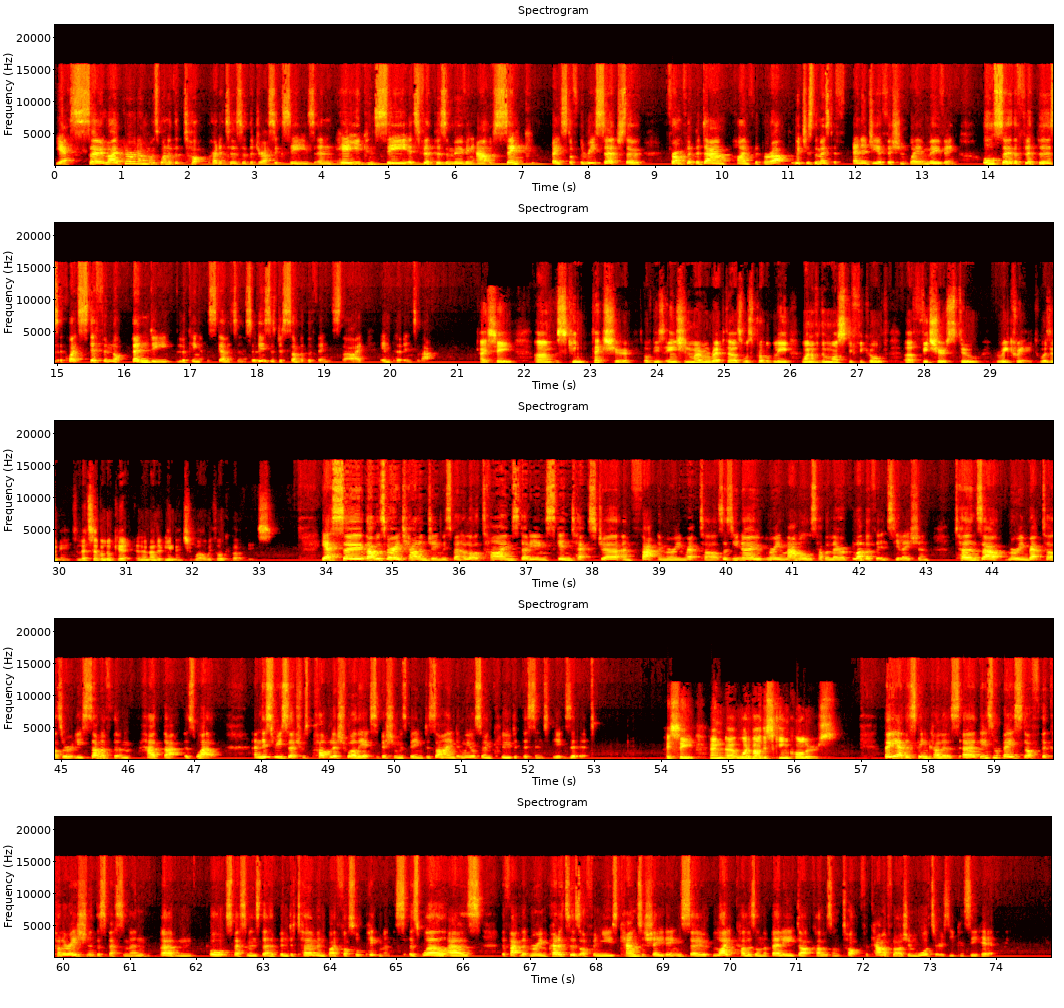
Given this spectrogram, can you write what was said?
Yes, so Liopleurodon was one of the top predators of the Jurassic seas. And here you can see its flippers are moving out of sync based off the research. So front flipper down, hind flipper up, which is the most energy efficient way of moving. Also, the flippers are quite stiff and not bendy looking at the skeleton. So these are just some of the things that I input into that. I see. Um, skin texture of these ancient marine reptiles was probably one of the most difficult uh, features to recreate, wasn't it? Let's have a look at, at another image while we talk about these. Yes, so that was very challenging. We spent a lot of time studying skin texture and fat in marine reptiles. As you know, marine mammals have a layer of blubber for insulation. Turns out marine reptiles, or at least some of them, had that as well. And this research was published while the exhibition was being designed, and we also included this into the exhibit. I see. And uh, what about the skin colors? So yeah, the skin colors. Uh, these were based off the coloration of the specimen, um, or specimens that have been determined by fossil pigments, as well as the fact that marine predators often use counter shading, so light colors on the belly, dark colors on top for camouflage in water, as you can see here.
